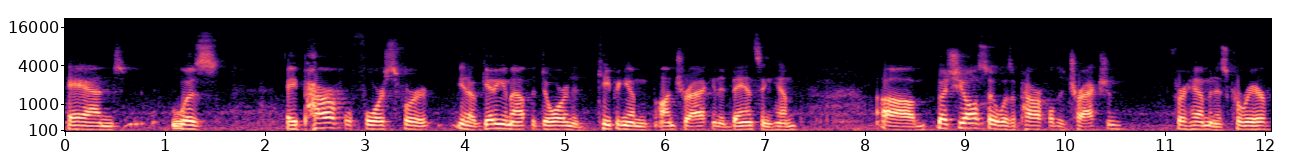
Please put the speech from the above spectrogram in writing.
and was a powerful force for you know getting him out the door and keeping him on track and advancing him. Um, but she also was a powerful detraction for him in his career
